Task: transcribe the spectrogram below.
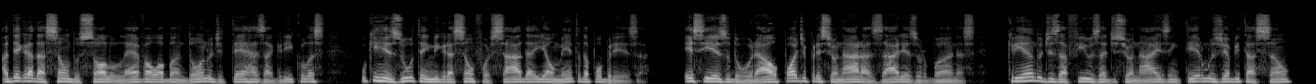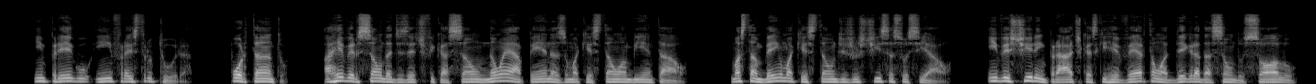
a degradação do solo leva ao abandono de terras agrícolas, o que resulta em migração forçada e aumento da pobreza. Esse êxodo rural pode pressionar as áreas urbanas, criando desafios adicionais em termos de habitação, emprego e infraestrutura. Portanto, a reversão da desertificação não é apenas uma questão ambiental, mas também uma questão de justiça social. Investir em práticas que revertam a degradação do solo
